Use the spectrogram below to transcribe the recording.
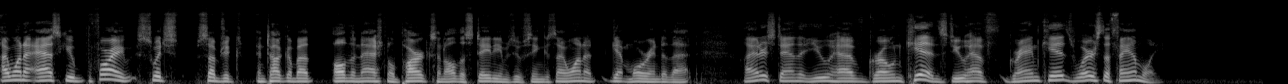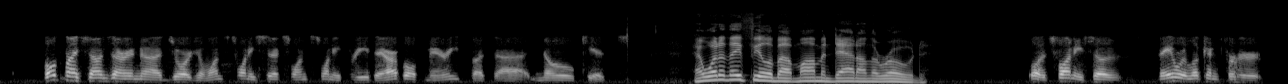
I want to ask you before I switch subjects and talk about all the national parks and all the stadiums you've seen, because I want to get more into that. I understand that you have grown kids. Do you have grandkids? Where's the family? Both my sons are in uh, Georgia. One's 26, one's 23. They are both married, but uh, no kids. And what do they feel about mom and dad on the road? Well, it's funny. So they were looking for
